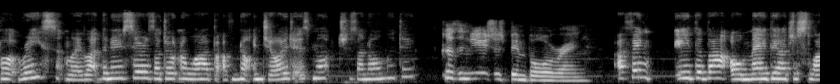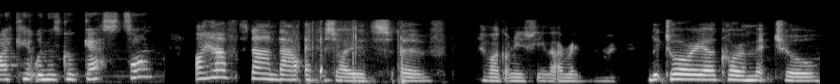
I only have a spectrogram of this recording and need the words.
but recently, like the new series, I don't know why, but I've not enjoyed it as much as I normally do. Because the news has been boring. I think either that or maybe I just like it when there's good guests on. I have standout episodes of Have I Got News for You that I really like. Victoria Coren Mitchell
